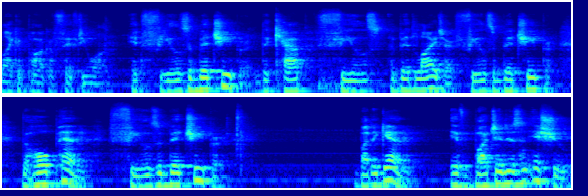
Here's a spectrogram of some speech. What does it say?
like a Parker 51. It feels a bit cheaper. The cap feels a bit lighter, feels a bit cheaper. The whole pen feels a bit cheaper. But again, if budget is an issue,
